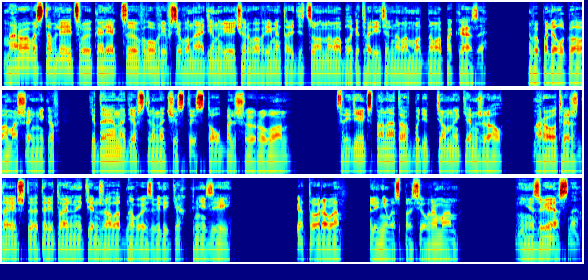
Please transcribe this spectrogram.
«Маро выставляет свою коллекцию в Лувре всего на один вечер во время традиционного благотворительного модного показа», — выпалил глава мошенников, кидая на девственно чистый стол большой рулон. «Среди экспонатов будет темный кинжал — Моро утверждает, что это ритуальный кинжал одного из великих князей. «Которого?» — лениво спросил Роман. «Неизвестно»,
